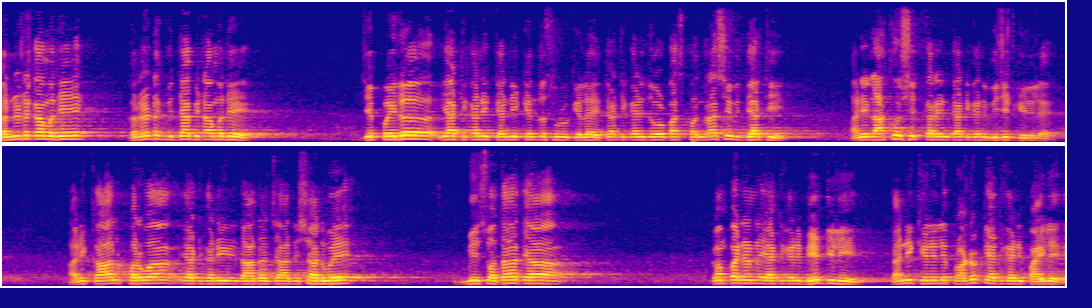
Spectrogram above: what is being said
कर्नाटकामध्ये कर्नाटक विद्यापीठामध्ये जे पहिलं या ठिकाणी त्यांनी केंद्र सुरू केलं आहे त्या ठिकाणी जवळपास पंधराशे विद्यार्थी आणि लाखो शेतकऱ्यांनी त्या ठिकाणी व्हिजिट केलेलं आहे. आणि काल परवा या ठिकाणी दादांच्या आदेशान्वये मी स्वतः त्या कंपन्यांना या ठिकाणी भेट दिली. त्यांनी केलेले प्रॉडक्ट या ठिकाणी पाहिले.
